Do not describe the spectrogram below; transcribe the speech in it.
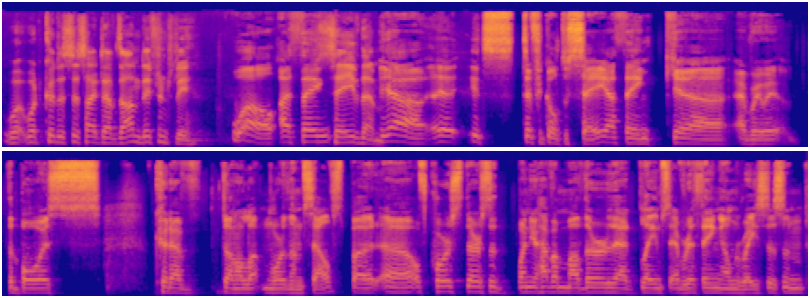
what, what could the society have done differently well, I think save them. Yeah, it's difficult to say. I think uh, every the boys could have done a lot more themselves, but uh, of course, there's a when you have a mother that blames everything on racism,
